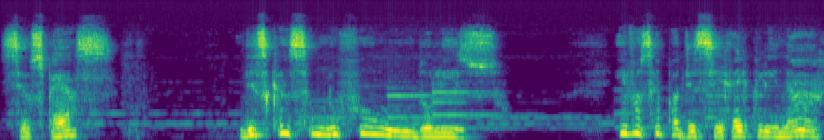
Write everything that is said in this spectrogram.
Seus pés descansam no fundo liso e você pode se reclinar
